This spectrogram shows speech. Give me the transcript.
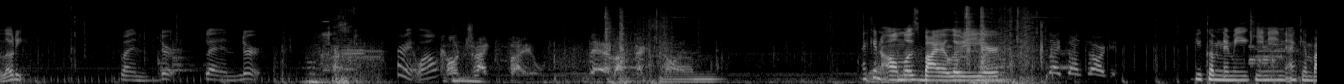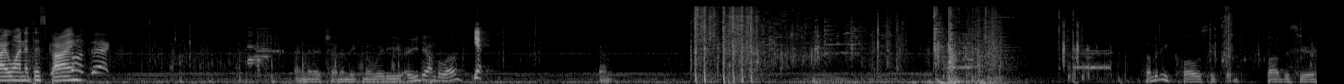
loady. Blender, blender. Alright, well. Contract failed. Better luck next time. Um, I can almost buy a loady here. Sights on target. If you come to me, Keenan, I can buy one at this buy. Contact. I'm gonna try to make my way to you. Are you down below? Yep. Um, Somebody close, like above us here.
